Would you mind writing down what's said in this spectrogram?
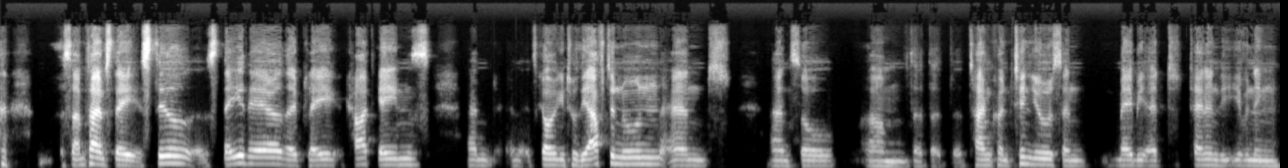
Sometimes they still stay there. They play card games, and, and it's going into the afternoon, and and so um, the, the, the, time continues and maybe at 10 in the evening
